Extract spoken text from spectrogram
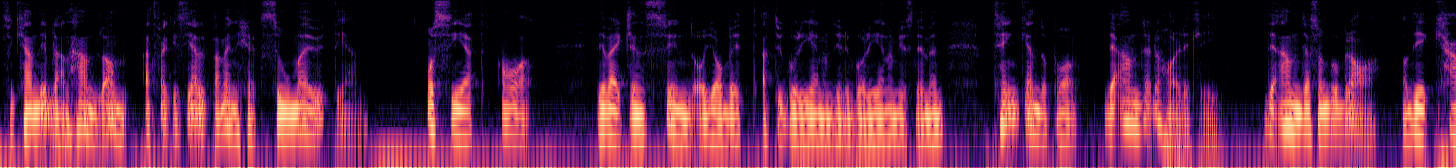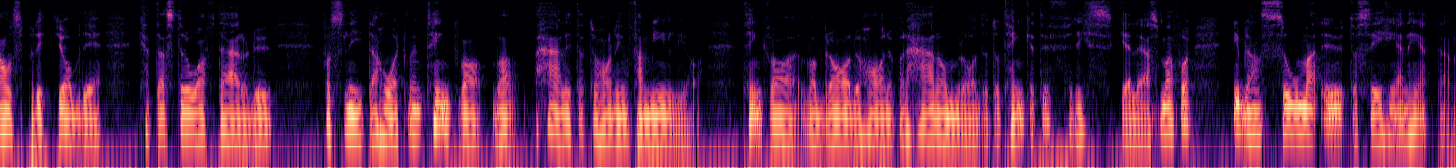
så kan det ibland handla om att faktiskt hjälpa människor att zooma ut igen. Och se att ah, det är verkligen synd och jobbigt att du går igenom det du går igenom just nu. Men tänk ändå på det andra du har i ditt liv. Det andra som går bra. Och det är kaos på ditt jobb. Det är katastrof där och du får slita hårt. Men tänk vad, vad härligt att du har din familj. Och tänk vad, vad bra du har det på det här området. Och tänk att du är frisk. Eller, alltså man får ibland zooma ut och se helheten.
